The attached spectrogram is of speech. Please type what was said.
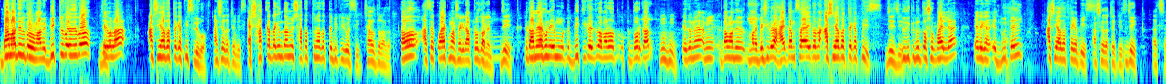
দামাদামি করব না আমি বিক্রি করে দিব জি। এগুলা আশি হাজার টাকা পিস নিব। আশি হাজার টাকা পিস আর সাত কাটা কিন্তু আমি সাতাত্তর হাজার টাকা বিক্রি করছি। সাতাত্তর হাজার। তাও আছে কয়েক মাস আগে আপনিও জানেন। জি। কিন্তু আমি এখন এই মুহূর্তে বিক্রি করে দিব আমারও একটু দরকার। হুম হুম। এই জন্য আমি দামাদামি মানে বেশি করে হাই দাম চাই এই কারণে আশি হাজার টাকা পিস জি জি। যদি কিন্তু দর্শক ভাইলে এই দেখেন এই দুইটাই আশি হাজার টাকা পিস আশি হাজার টাকা পিস জি। আচ্ছা।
